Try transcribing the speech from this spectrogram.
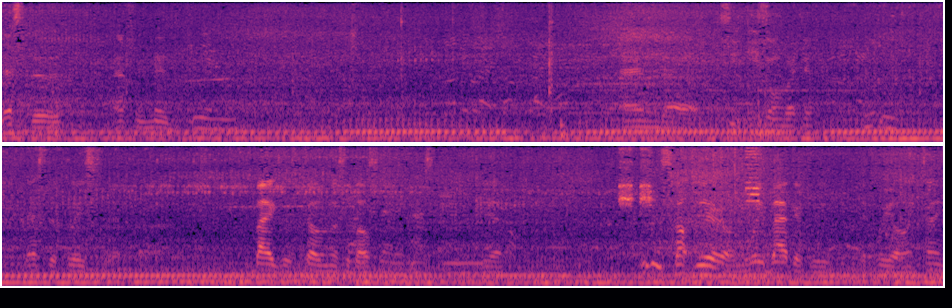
That's the Afri-Med Yeah. and uh, see E-Zone right there? That's the place that Bags telling us about. Yeah. Stop there on the way back if we if we are on time.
